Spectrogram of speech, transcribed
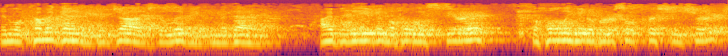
and will come again to judge the living and the dead. I believe in the Holy Spirit the holy universal Christian church,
